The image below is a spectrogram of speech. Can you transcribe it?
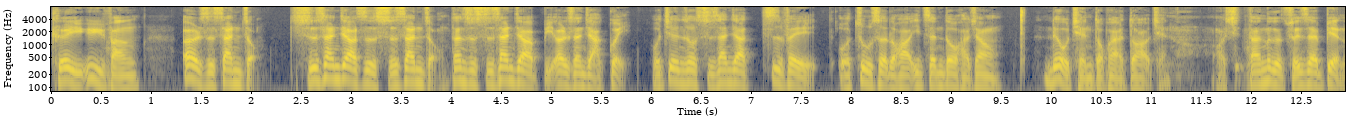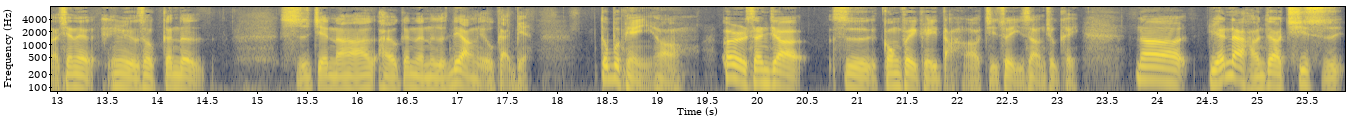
可以预防二十三种，十三价是十三种，但是十三价比二十三价贵。我记得说十三价自费我注射的话，一针都好像六千多块，多少钱呢？哦，但那个随时在变了。现在因为有时候跟着时间啊，还有跟着那个量有改变，都不便宜啊。二三价是公费可以打啊，几岁以上就可以。那原来好像都要七十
